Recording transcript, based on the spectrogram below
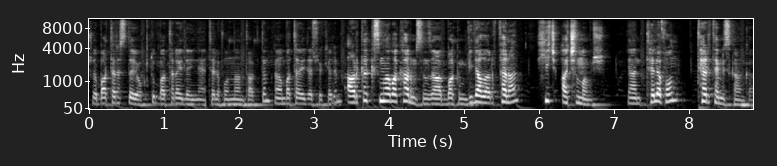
Şöyle bataryası da yoktu. Bataryayı da yine telefondan taktım. Hemen bataryayı da sökelim. Arka kısmına bakar mısınız abi? Bakın vidalar falan hiç açılmamış. Yani telefon tertemiz kanka.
